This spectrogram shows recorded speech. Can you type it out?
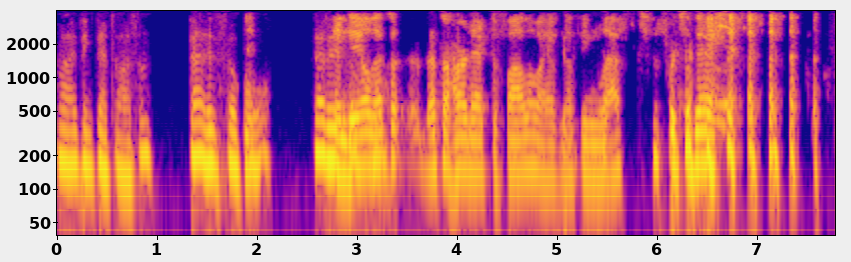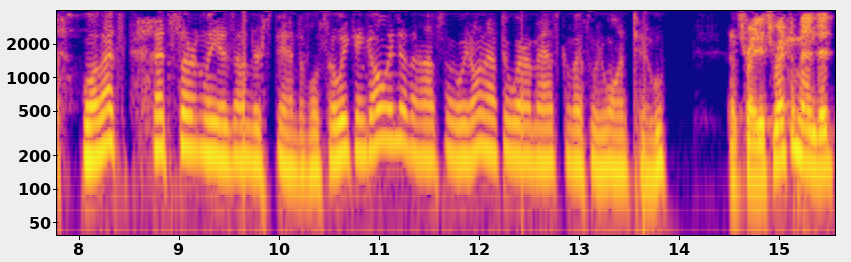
I think that's awesome. That is so cool. That is and so Dale, cool. that's a that's a hard act to follow. I have nothing left for today. well, that's that certainly is understandable. So we can go into the hospital. We don't have to wear a mask unless we want to. That's right. It's recommended,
